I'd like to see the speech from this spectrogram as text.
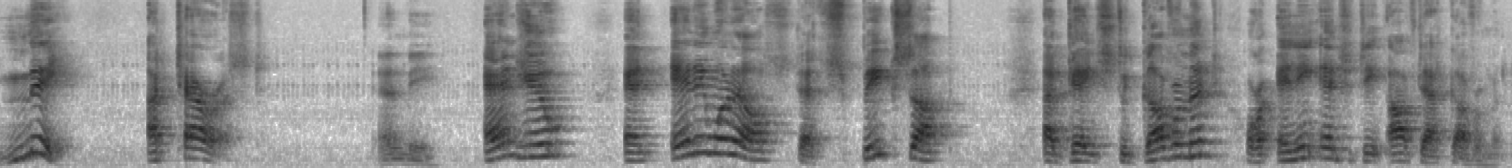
me a terrorist. And me. and you and anyone else that speaks up against the government or any entity of that government.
